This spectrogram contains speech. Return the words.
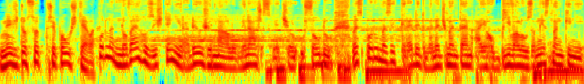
než dosud připouštěl. Podle nového zjištění radiožurnálu Minář svědčil u soudu ve sporu mezi kredit managementem a jeho bývalou zaměstnankyní,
